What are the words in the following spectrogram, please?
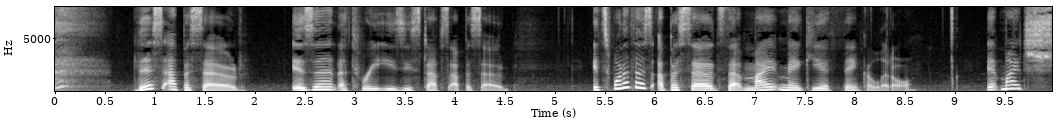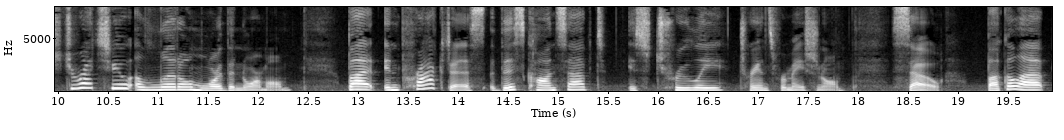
this episode isn't a three easy steps episode. It's one of those episodes that might make you think a little. It might stretch you a little more than normal. But in practice, this concept is truly transformational. So, buckle up,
